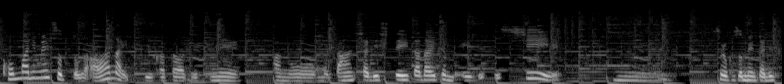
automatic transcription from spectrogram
こんまりメソッドが合わないっていう方はですね、あの、もう断捨離していただいてもいいですし、うん、それこそメンタリス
